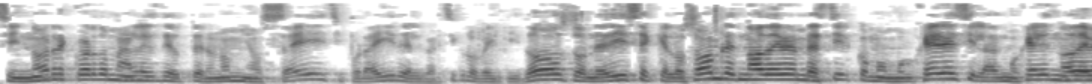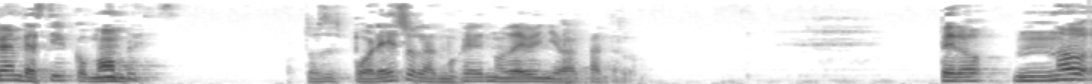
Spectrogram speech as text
si no recuerdo mal, es Deuteronomio 6 y por ahí del versículo 22, donde dice que los hombres no deben vestir como mujeres y las mujeres no deben vestir como hombres. Entonces, por eso las mujeres no deben llevar pantalón. Pero no,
